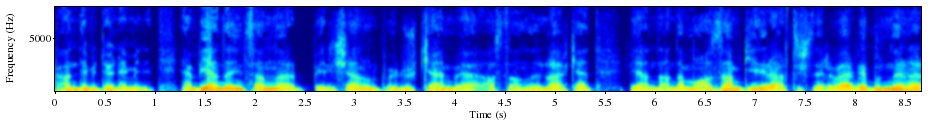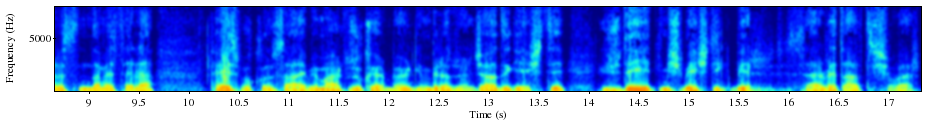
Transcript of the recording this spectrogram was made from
pandemi döneminin. Yani bir yandan insanlar perişan olup ölürken ve hastalanırlarken bir yandan da muazzam gelir artışları var ve bunların arasında mesela Facebook'un sahibi Mark Zuckerberg'in biraz önce adı geçti. %75'lik bir servet artışı var.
